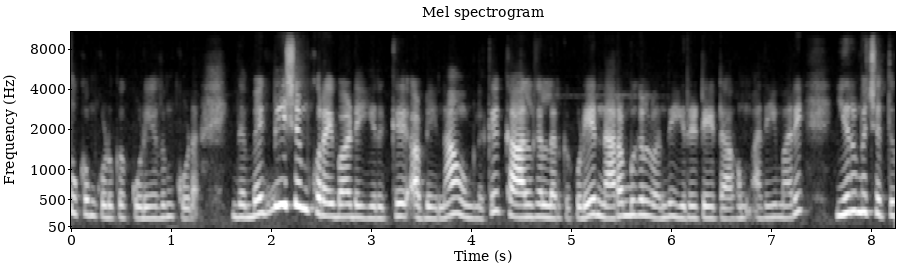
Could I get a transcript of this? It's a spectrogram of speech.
தூக்கம் கொடுக்கக்கூடியதும் கூட. இந்த மெக்னீஷியம் குறைபாடு இருக்குது அப்படின்னா உங்களுக்கு கால்களில் இருக்கக்கூடிய நரம்புகள் வந்து இரிட்டேட் ஆகும். அதே மாதிரி இரும்புச்சத்து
